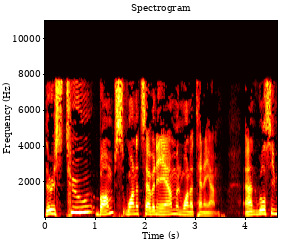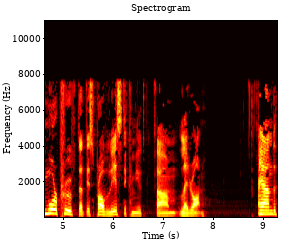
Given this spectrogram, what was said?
There is two bumps, one at 7 a.m. and one at 10 a.m. And we'll see more proof that this probably is the commute um, later on. And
